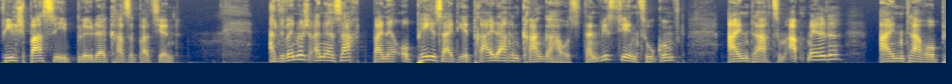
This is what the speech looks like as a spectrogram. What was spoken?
Viel Spaß, Sie blöder Kassepatient. Also wenn euch einer sagt, bei einer OP seid ihr drei Tage im Krankenhaus, dann wisst ihr in Zukunft, einen Tag zum Abmelde, einen Tag OP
